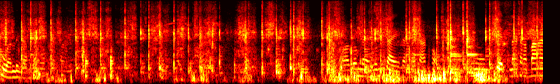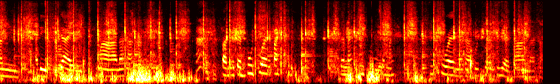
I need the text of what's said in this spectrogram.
ถั่วเหลืองร่วมแรงร่วมใจกันนะคะของหมู่เจ็ดนะคะ บ้านอดีตใหญ่มานะคะ ตอนนี้เป็นผู้ช่วยไปใช่ไหมผู้ช่วยใช่ไหมผู้ช่วยนะคะผู้ช่วยผู้ใหญ่บ้านนะคะ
